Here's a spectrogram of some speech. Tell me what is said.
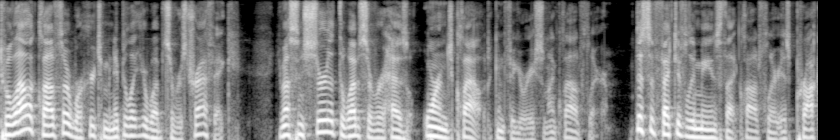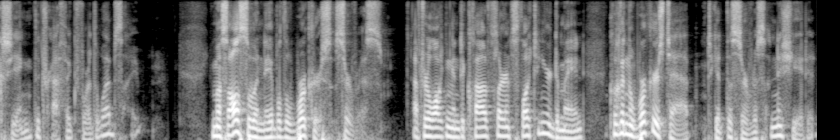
To allow a Cloudflare worker to manipulate your web server's traffic, you must ensure that the web server has Orange Cloud configuration on Cloudflare. This effectively means that Cloudflare is proxying the traffic for the website. You must also enable the Workers service. After logging into Cloudflare and selecting your domain, click on the Workers tab to get the service initiated.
